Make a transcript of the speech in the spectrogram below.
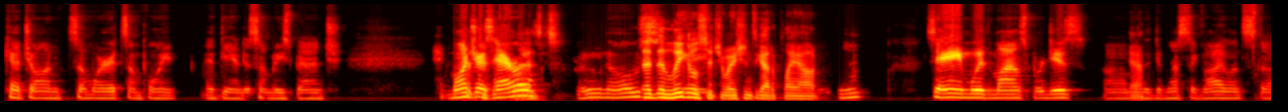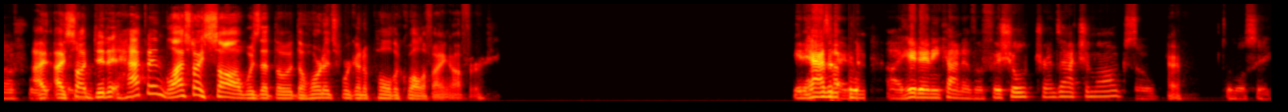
catch on somewhere at some point at the end of somebody's bench. Montrezl Harrell, who knows? The, the legal situation's got to play out. Mm-hmm. Same with Miles Bridges. Um, yeah. the domestic violence stuff. I, I saw. Did it happen? Last I saw was that the the Hornets were going to pull the qualifying offer. It hasn't uh, hit any kind of official transaction log, so okay. so we'll see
